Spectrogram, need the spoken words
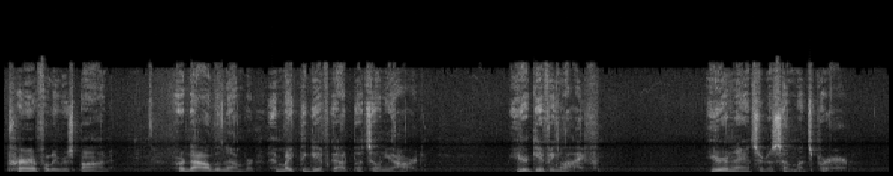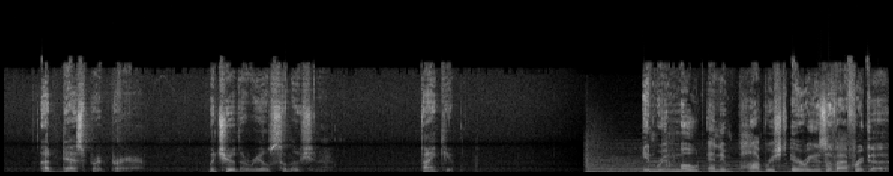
prayerfully respond, or dial the number and make the gift God puts on your heart. You're giving life. You're an answer to someone's prayer, a desperate prayer but you're the real solution. Thank you. In remote and impoverished areas of Africa,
